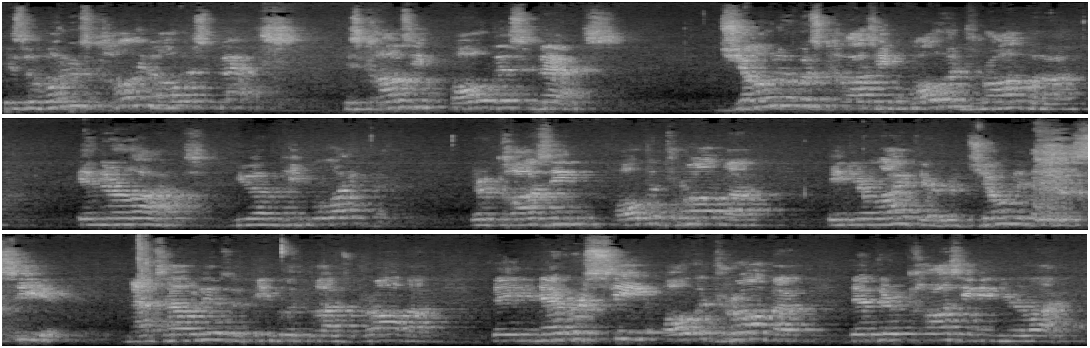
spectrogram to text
is the one who's causing all this mess. He's causing all this mess. Jonah was causing all the drama in their lives. You have people like that. They're causing all the drama in your life there, but Jonah didn't see it. And that's how it is with people that cause drama. They never see all the drama that they're causing in your life.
